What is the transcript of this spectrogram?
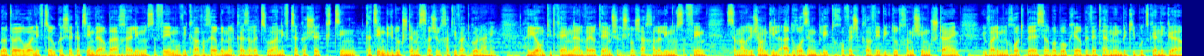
באותו אירוע נפצעו קשה קצין וארבעה חיילים נוספים, ובקרב אחר במרכז הרצועה נפצע קשה קצין, קצין בגדוד 12 של חטיבת גולני. היום תתקיימנה הלוויותיהם של שלושה חללים נוספים. סמל ראשון גלעד רוזנבליט, חובש קרבי בגדוד 52, יובא למנוחות ב-10 בבוקר בבית העלמין בקיבוץ גניגר.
